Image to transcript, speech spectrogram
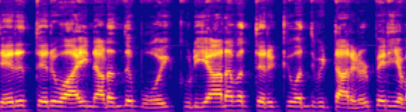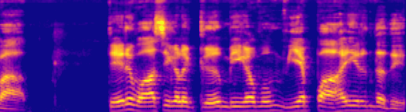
தெரு தெருவாய் நடந்து போய் குடியானவ தெருக்கு வந்து விட்டார்கள் பெரியவா. தெருவாசிகளுக்கு மிகவும் வியப்பாக இருந்தது.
